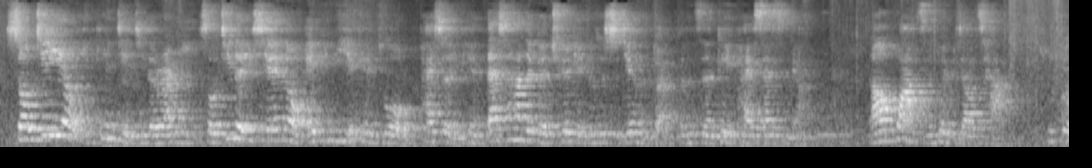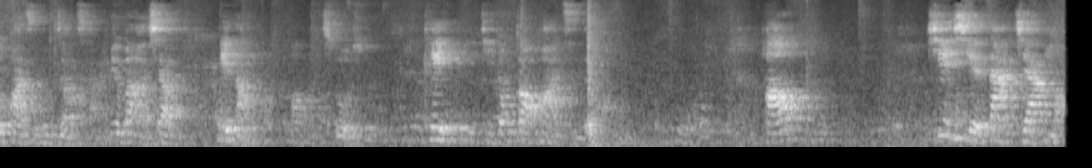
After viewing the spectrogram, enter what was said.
手机也有影片剪辑的软体，手机的一些那种 A P P 也可以做拍摄影片，但是它这个缺点就是时间很短，可能只能可以拍三十秒，然后画质会比较差，输出的画质会比较差，没有办法像电脑好做，可以提供高画质的。好。谢谢大家。好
